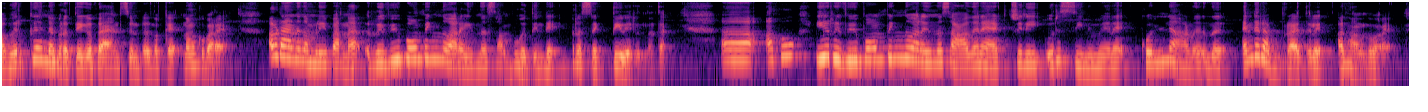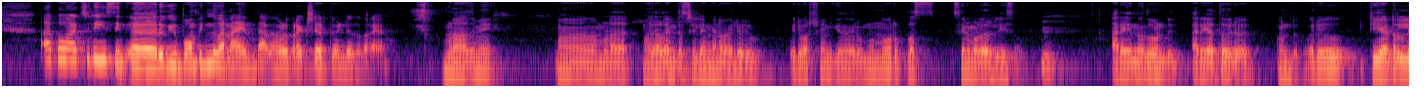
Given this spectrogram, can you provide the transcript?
അവർക്ക് തന്നെ പ്രത്യേക ഫാൻസ് ഉണ്ടെന്നൊക്കെ നമുക്ക് പറയാം. അവിടെയാണ് നമ്മൾ ഈ പറഞ്ഞ റിവ്യൂ ബോംബിംഗ് എന്ന് പറയുന്ന സംഭവത്തിന്റെ പ്രസക്തി വരുന്നത്. അപ്പോൾ ഈ റിവ്യൂ ബോംബിംഗ് എന്ന് പറയുന്ന സാധനം ആക്ച്വലി ഒരു സിനിമയെ കൊല്ലാണ് എന്ന് എന്റെ ഒരു അഭിപ്രായത്തിൽ അതാണെന്ന് പറയാം. അപ്പോൾ ആക്ച്വലി ഈ റിവ്യൂ ബോംബിംഗ് എന്ന് പറഞ്ഞാൽ എന്താണ്? നമ്മൾ പ്രേക്ഷകർക്ക് വേണ്ടി ഒന്ന് പറയാം. നമ്മൾ ആദ്യമേ നമ്മുടെ മലയാള ഇൻഡസ്ട്രിയിൽ എങ്ങനെ പോയാലും ഒരു ഒരു വർഷം എനിക്ക് ഒരു മുന്നൂറ് പ്ലസ് സിനിമകൾ റിലീസാവും അറിയുന്നതും ഉണ്ട് അറിയാത്തവർ ഉണ്ട്. ഒരു തിയേറ്ററിൽ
